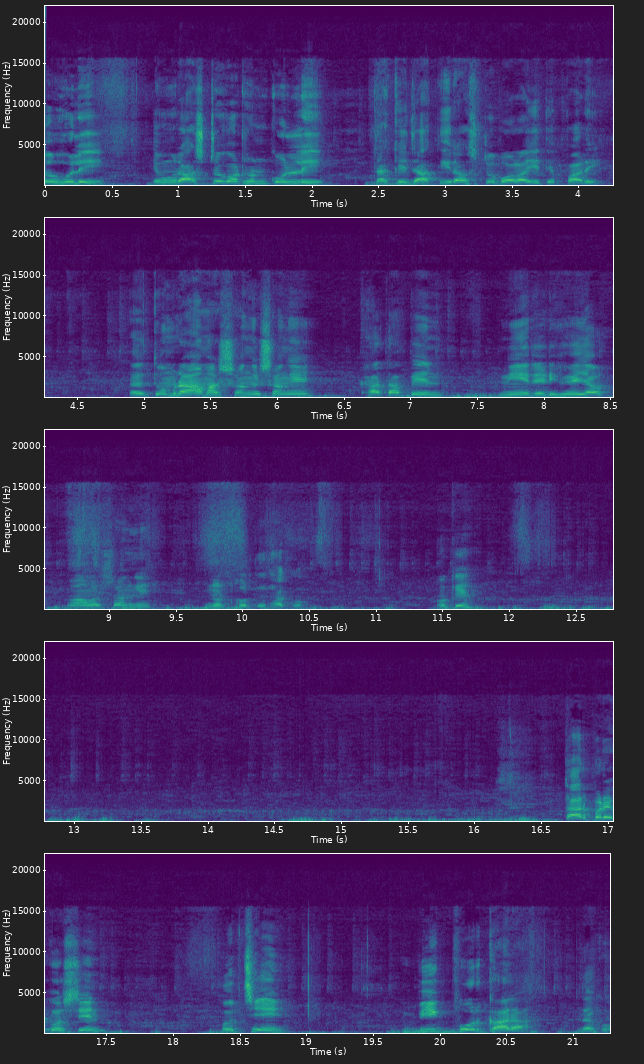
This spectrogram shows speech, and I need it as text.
হলে এবং রাষ্ট্র গঠন করলে তাকে জাতি রাষ্ট্র বলা যেতে পারে। তোমরা আমার সঙ্গে সঙ্গে খাতা, পেন নিয়ে রেডি হয়ে যাও এবং আমার সঙ্গে নোট করতে থাকো। ওকে? তারপরে কোশ্চেন হচ্ছে, বিগ ফোর কারা? দেখো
